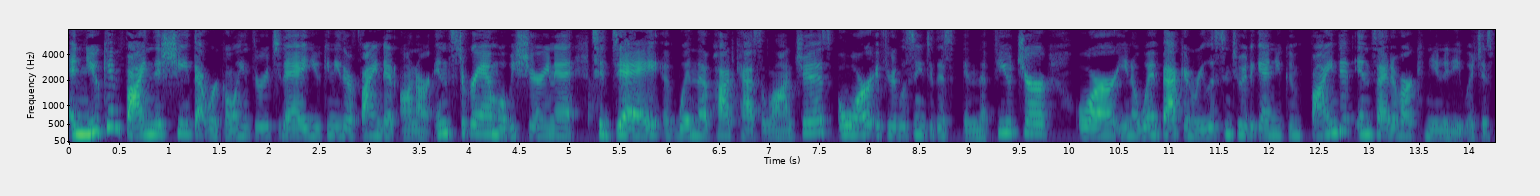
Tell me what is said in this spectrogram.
And you can find this sheet that we're going through today. You can either find it on our Instagram, we'll be sharing it today when the podcast launches, or if you're listening to this in the future or, you know, went back and re-listened to it again, you can find it inside of our community, which is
